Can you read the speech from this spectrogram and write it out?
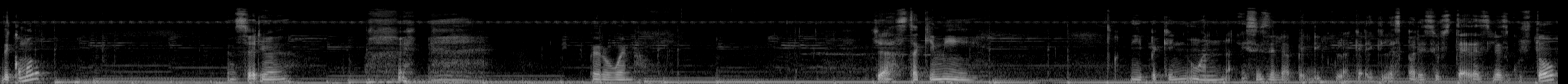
De Cómodo. En serio, ¿eh? Pero bueno. Ya hasta aquí mi, mi pequeño análisis de la película. ¿Qué les parece a ustedes? ¿Les gustó?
